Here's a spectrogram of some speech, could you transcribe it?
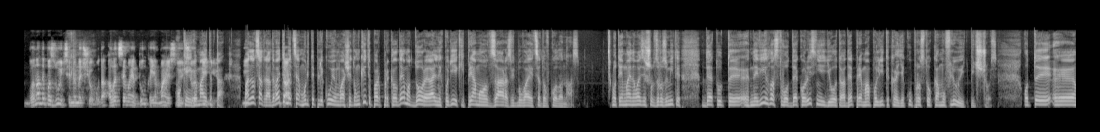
вона не базується ні на чому, да? але це моя думка. Я маю свою Окей, ви маєте так. Пане Олександре, а давайте да. ми це мультиплікуємо ваші думки. Тепер прикладемо до реальних подій, які прямо зараз відбуваються довкола нас. От я маю на увазі, щоб зрозуміти, де тут е, невігластво, де корисні ідіоти, а де пряма політика, яку просто камуфлюють під щось. От е, е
